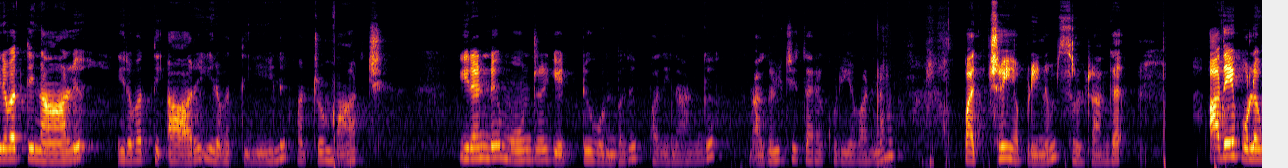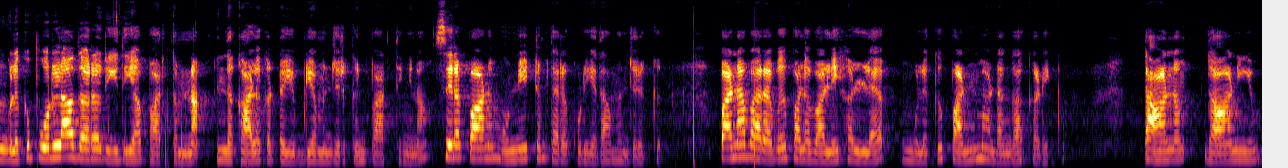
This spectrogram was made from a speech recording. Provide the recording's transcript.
இருபத்தி நாலு இருபத்தி ஆறு இருபத்தி ஏழு மற்றும் மார்ச் இரண்டு மூன்று எட்டு ஒன்பது பதினான்கு. மகிழ்ச்சி தரக்கூடிய வண்ணம் பச்சை அப்படின்னும் சொல்கிறாங்க அதே போல் உங்களுக்கு பொருளாதார ரீதியாக பார்த்தோம்னா இந்த காலகட்டம் எப்படி அமைஞ்சிருக்குன்னு பார்த்தீங்கன்னா சிறப்பான முன்னேற்றம் தரக்கூடியதாக அமைஞ்சிருக்கு. பண வரவு பல வழிகளில் உங்களுக்கு பன்மடங்காக கிடைக்கும். தானம் தானியம்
